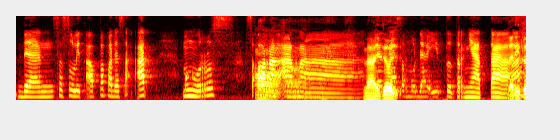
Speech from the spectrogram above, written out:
dan sesulit apa pada saat mengurus seorang Oh. anak Nah, Dan itu- semudah itu ternyata Dan itu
